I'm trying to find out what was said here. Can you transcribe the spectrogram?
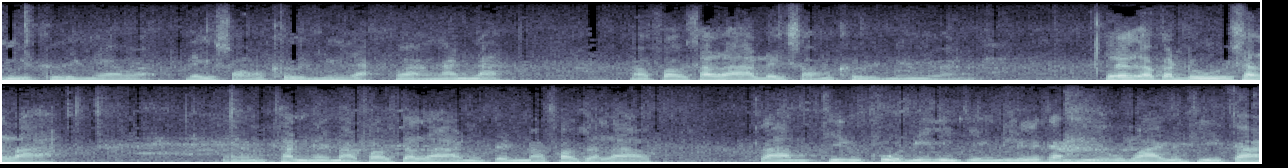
กี่คืนแล้วอะได้สองคืนนี่แหละว่างั้นนะมาเฝ้าศาลาได้สองคืนนี่ว่าแล้วเราก็ดูศาลาท่านให้มาเฝ้าศาลานี่เป็นมาเฝ้าศาลาตามที่พูดนี้จริง ๆ หรือถ้ามีอุบายวิธีการ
